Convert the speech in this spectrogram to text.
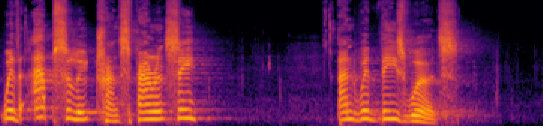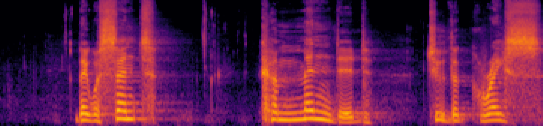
with absolute transparency, and with these words They were sent, commended to the grace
